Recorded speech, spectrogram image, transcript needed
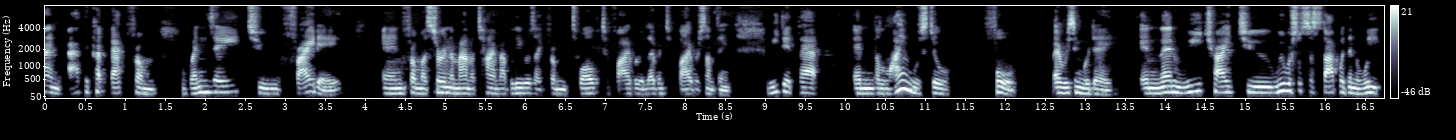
time, I had to cut back from Wednesday to Friday and from a certain amount of time. I believe it was like from 12 to 5 or 11 to 5 or something. We did that and the line was still full every single day. And then we tried to, we were supposed to stop within a week.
